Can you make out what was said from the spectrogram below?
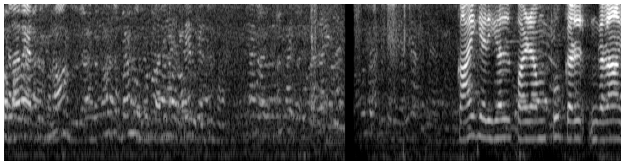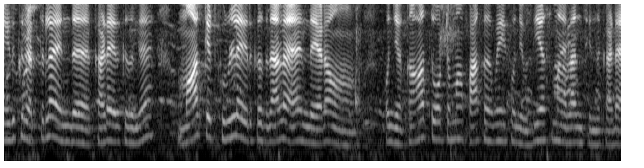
கலராக எடுத்துக்கிறோம். பதினோரு பேர் எடுத்துக்கிறோம். காய்கறிகள் பழம் பூக்கள் இங்கெல்லாம் இருக்கிற இடத்துல இந்த கடை இருக்குதுங்க. மார்க்கெட்டுக்குள்ளே இருக்கிறதுனால இந்த இடம் கொஞ்சம் காத்தோட்டமாக பார்க்கவே கொஞ்சம் வித்தியாசமாக நல்லா இருந்துச்சு இந்த கடை.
